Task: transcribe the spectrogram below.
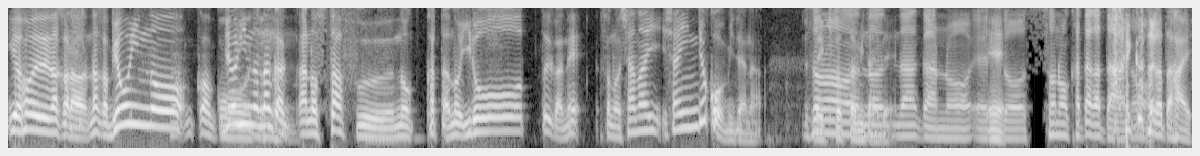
いや、ほれで、だから、なんか病院の病院のなんかあの、スタッフの方の色というかね、その、社内、社員旅行みたいな。そ来とったの、みたいで。のなんかあの、えっと、その方々の、はい、方々、はい。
